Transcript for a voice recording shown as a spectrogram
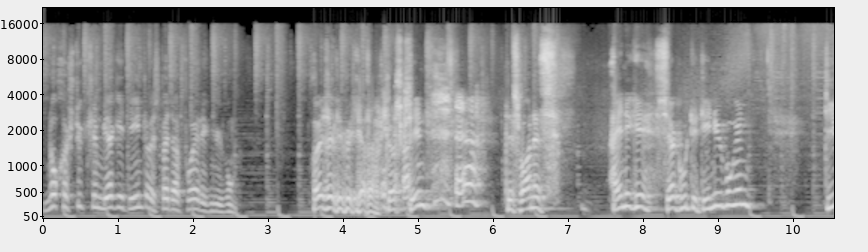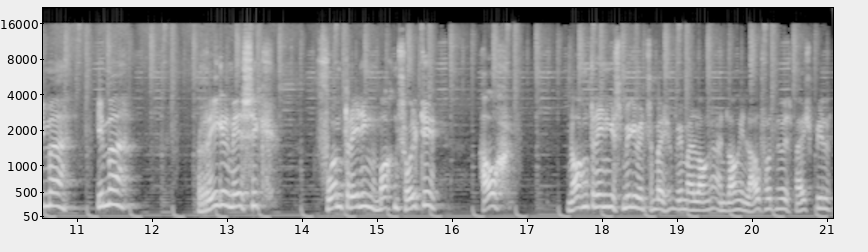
noch ein Stückchen mehr gedehnt als bei der vorherigen Übung. Also, liebe Gerda, du hast gesehen, ja. das waren jetzt einige sehr gute Dehnübungen, die man immer regelmäßig vorm Training machen sollte. Auch nach dem Training ist es möglich, wenn zum Beispiel wenn man lang, einen langen Lauf hat, nur als Beispiel, mhm.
